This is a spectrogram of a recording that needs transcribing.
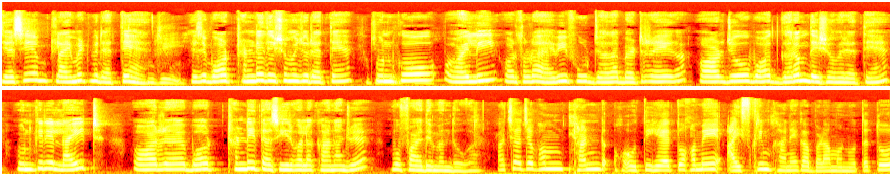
जैसे हम क्लाइमेट में रहते हैं जैसे बहुत ठंडे देशों में जो रहते हैं उनको ऑयली और थोड़ा हैवी फ़ूड ज़्यादा बेटर रहेगा। और जो बहुत गर्म देशों में रहते हैं उनके लिए लाइट और बहुत ठंडी तासीर वाला खाना जो है वो फ़ायदेमंद होगा। अच्छा जब हम ठंड होती है तो हमें आइसक्रीम खाने का बड़ा मन होता है। तो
